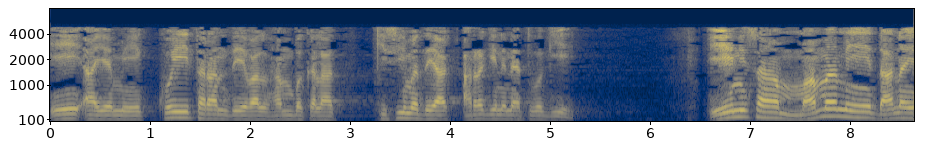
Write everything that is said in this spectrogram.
ඒ අය මේ කොයිතරම් දේවල් හම්බ කළත් කිසිම දෙයක් අරගෙන නැතුව ගියේ. ඒ නිසා මම මේ ධනය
